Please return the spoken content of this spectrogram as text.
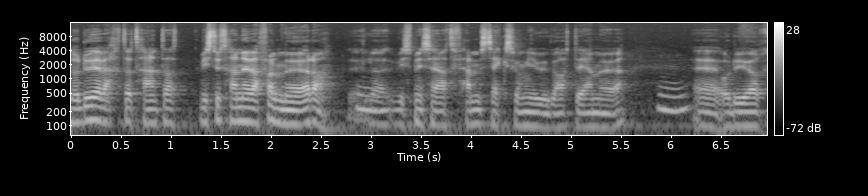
når du har vært og trent at, Hvis du trener i hvert fall mye, da mm. Hvis vi sier at fem-seks ganger i uka at det er mye, mm. eh, og du gjør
